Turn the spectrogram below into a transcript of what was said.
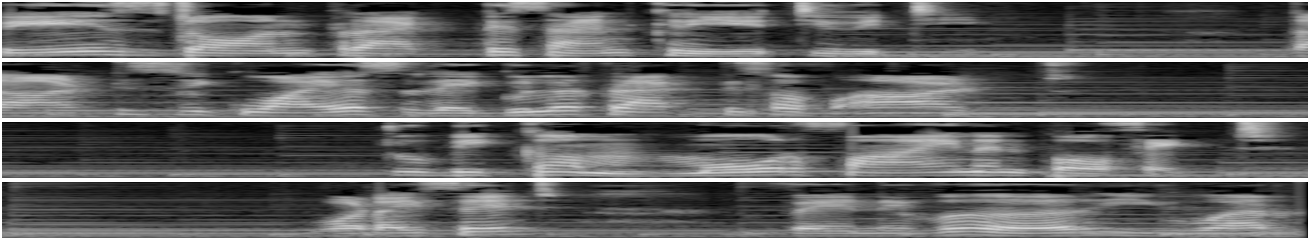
based on practice and creativity. The artist requires regular practice of art to become more fine and perfect. What i said? Whenever you are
